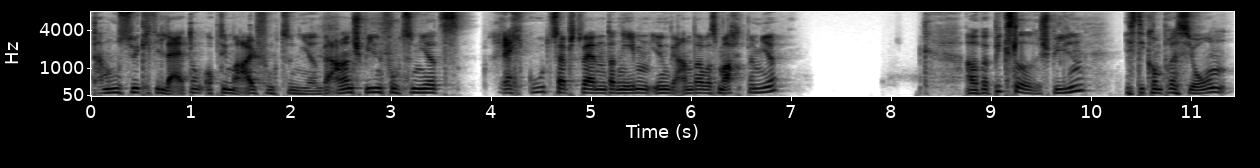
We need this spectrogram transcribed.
da muss wirklich die Leitung optimal funktionieren. Bei anderen Spielen funktioniert es recht gut, selbst wenn daneben irgendwie anderer was macht bei mir. Aber bei Pixel-Spielen ist die Kompression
